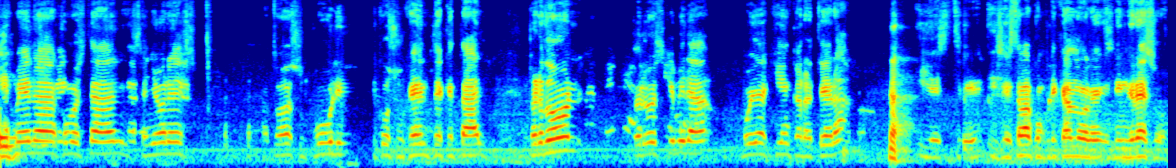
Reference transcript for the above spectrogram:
Jimena, ¿cómo están, señores? Todo su público, su gente, ¿qué tal? Perdón, pero es que mira, voy aquí en carretera y, este, y se estaba complicando el, ingreso.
